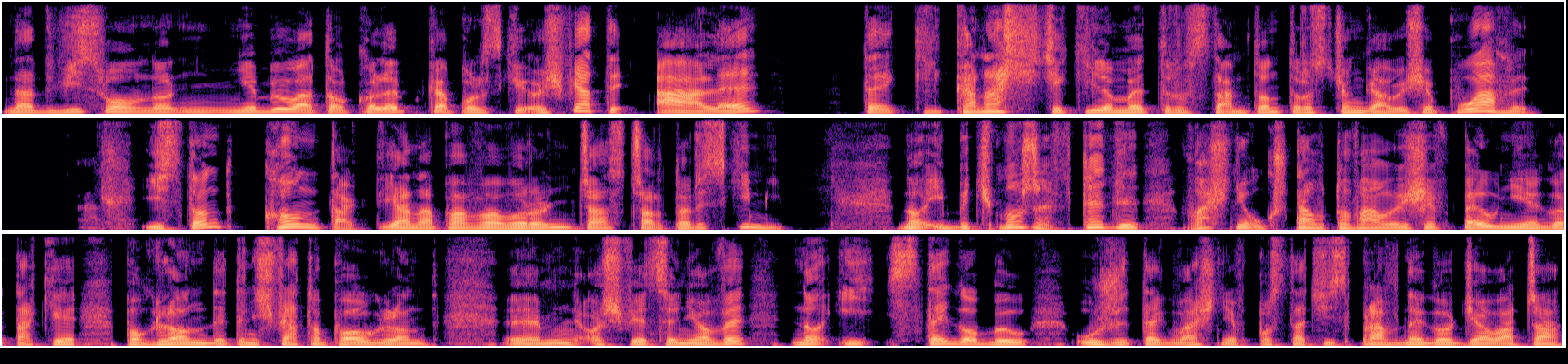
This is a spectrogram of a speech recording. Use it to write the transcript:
nad Wisłą, no nie była to kolebka polskiej oświaty, ale te kilkanaście kilometrów stamtąd rozciągały się Puławy. I stąd kontakt Jana Pawła Woronicza z czartoryskimi. No i być może wtedy właśnie ukształtowały się w pełni jego takie poglądy, ten światopogląd um, oświeceniowy. No i z tego był użytek właśnie w postaci sprawnego działacza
